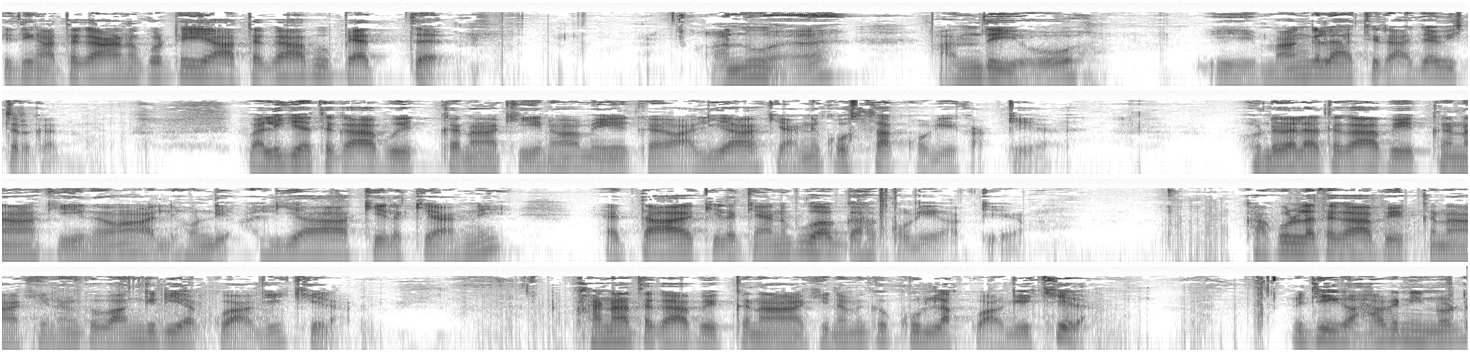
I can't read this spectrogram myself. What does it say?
ඉතින් අත ගන්නකොට ඒ අත ගාපු පැත්ත අනුව අන්දයෝ මේ මංගල හති රාජා විස්තර කරනවා. වලිගය අත ගාපු එක්කනා කියනවා මේක අලියා කියන්නේ කොස්සක් වගේ එකක් කියලා. හොඬවැල අත ගාපු එක්කනා කියනවා හොඬි අලියා කියලා කියන්නේ ඇතා කියලා කියන පුවක් ගහක් වගේ එකක් කියලා. කකුල් අත ගාපෙන්නා කියනක වංගිඩියක් වාගේ කියලා. කනත ගාපෙකනා කියන මේක කුල්ලක් වාගේ කියලා. ඉතින් ඒක අහගෙන ඉන්නකොට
